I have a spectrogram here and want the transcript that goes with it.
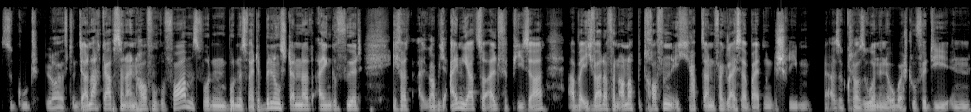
so gut läuft. Und danach gab es dann einen Haufen Reformen. Es wurden bundesweite Bildungsstandard eingeführt. Ich war, glaube ich, ein Jahr zu alt für PISA aber ich war davon auch noch betroffen. Ich habe dann Vergleichsarbeiten geschrieben, also Klausuren in der Oberstufe, die in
